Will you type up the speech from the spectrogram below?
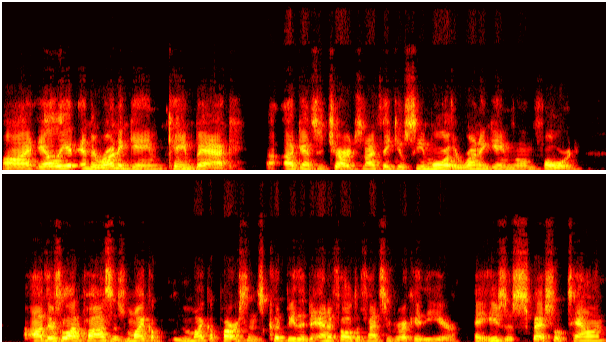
Uh, Elliott and the running game came back uh, against the Chargers, and I think you'll see more of the running game going forward. Uh, there's a lot of positives. Micah Micah Parsons could be the NFL Defensive Rookie of the Year. Hey, he's a special talent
